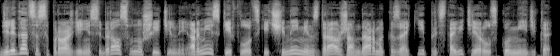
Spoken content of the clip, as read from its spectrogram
Делегация сопровождения собиралась внушительной. Армейские и флотские чины, Минздрав, жандармы, казаки, представители русского медика.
